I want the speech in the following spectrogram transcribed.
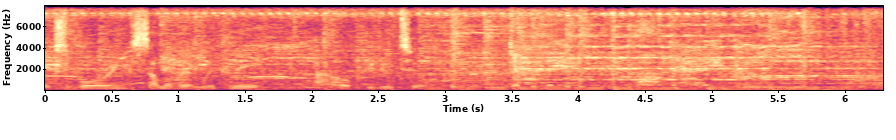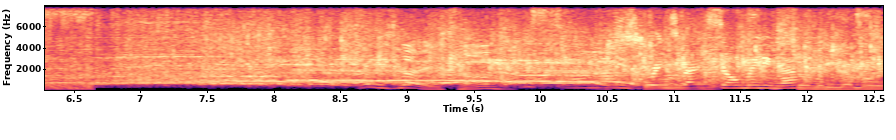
exploring some of it with me, I hope you do too. So nice. Brings back so many memories.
